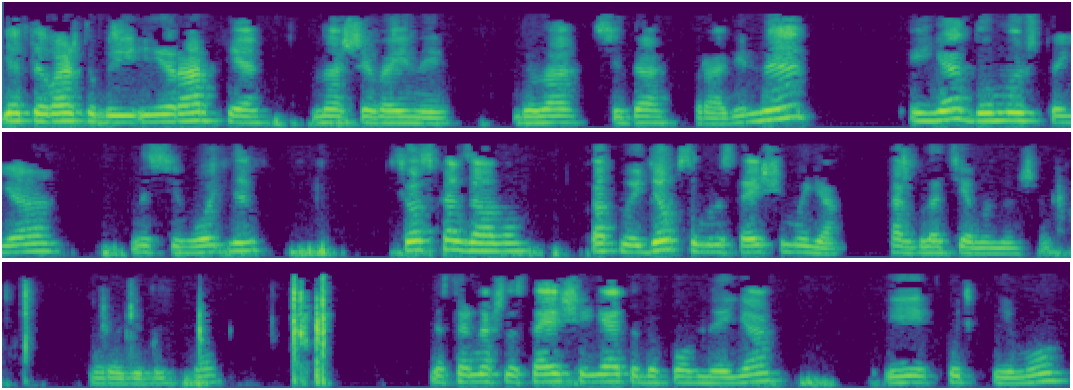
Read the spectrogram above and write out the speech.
это важно, чтобы иерархия нашей войны была всегда правильная. И я думаю, что я на сегодня все сказала. Как мы идем к своему настоящему я. Так была тема наша. Вроде бы. Да? Наше настоящее я это духовное я. И путь к нему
